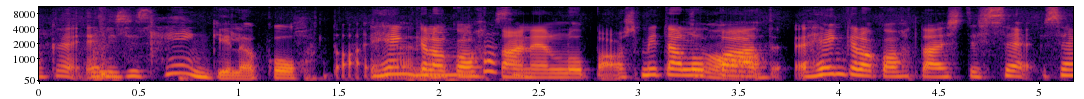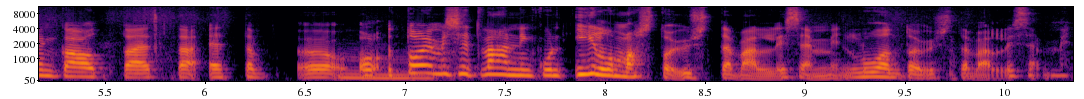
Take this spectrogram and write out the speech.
Okei, okay, eli siis henkilökohtainen. Henkilökohtainen Mitä lupaus. Mitä lupaat Joo. henkilökohtaisesti se, sen kautta, että, että mm. toimisit vähän niin kuin ilmastoystävällisemmin, luontoystävällisemmin?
